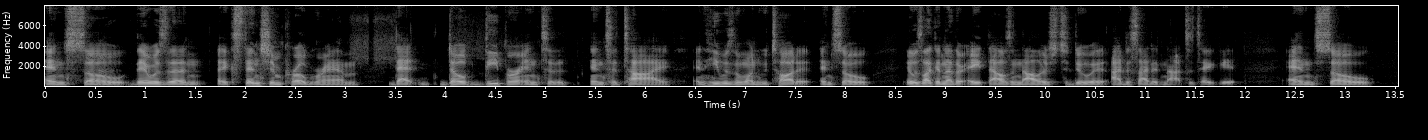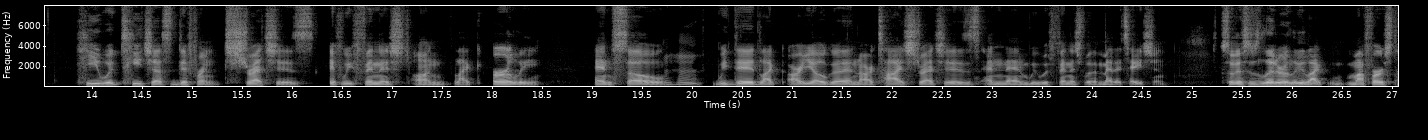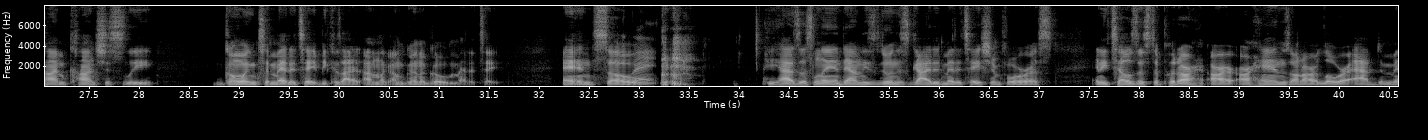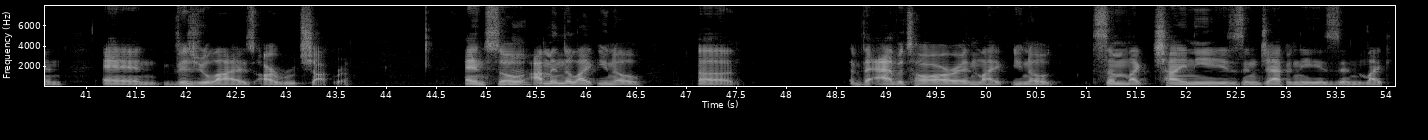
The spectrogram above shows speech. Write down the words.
and Mhm. so there was an extension program that dove deeper into the into Thai, and he was the one who taught it. And so it was like another eight thousand dollars to do it. I decided not to take it, and so he would teach us different stretches if we finished on like early. And so Mhm. we did like our yoga and our Thai stretches, and then we would finish with a meditation. So this was literally Mhm. like my first time consciously going to meditate because I, I'm like, I'm gonna go meditate. And so Right. he has us laying down, he's doing this guided meditation for us, and he tells us to put our, our, our hands on our lower abdomen and visualize our root chakra. And so Mhm. I'm into like, you know, uh the avatar and like, you know, some like Chinese and Japanese and like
